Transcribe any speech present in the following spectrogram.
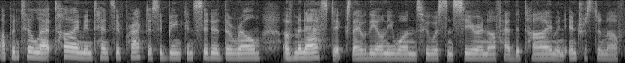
Up until that time, intensive practice had been considered the realm of monastics. They were the only ones who were sincere enough, had the time and interest enough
